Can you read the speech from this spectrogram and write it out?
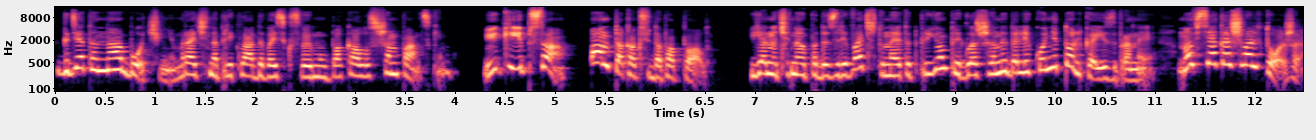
где-то на обочине, мрачно прикладываясь к своему бокалу с шампанским. «И Кипса! Он-то как сюда попал!» Я начинаю подозревать, что на этот прием приглашены далеко не только избранные, но всякая шваль тоже.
